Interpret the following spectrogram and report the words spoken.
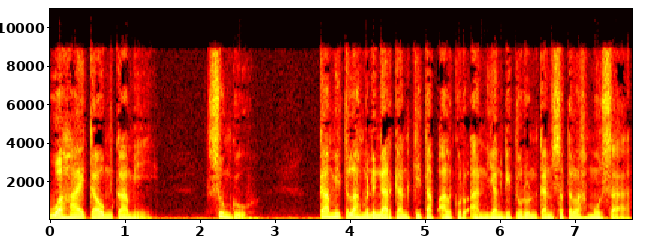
Wahai kaum kami, sungguh, kami telah mendengarkan kitab Al-Quran yang diturunkan setelah Musa,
